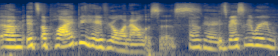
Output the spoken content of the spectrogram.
Um, it's applied behavioral analysis. Okay. It's basically where you,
